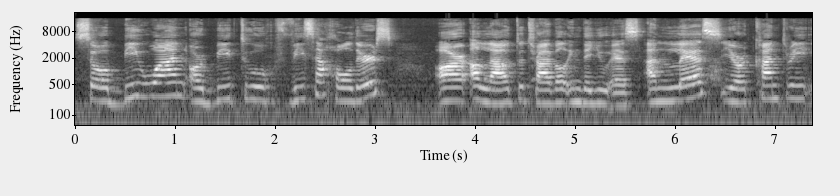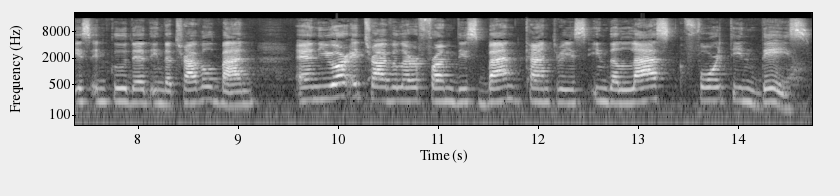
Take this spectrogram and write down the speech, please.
So B1 or B2 visa holders are allowed to travel in the US unless your country is included in the travel ban and you are a traveler from these banned countries in the last 14 days.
